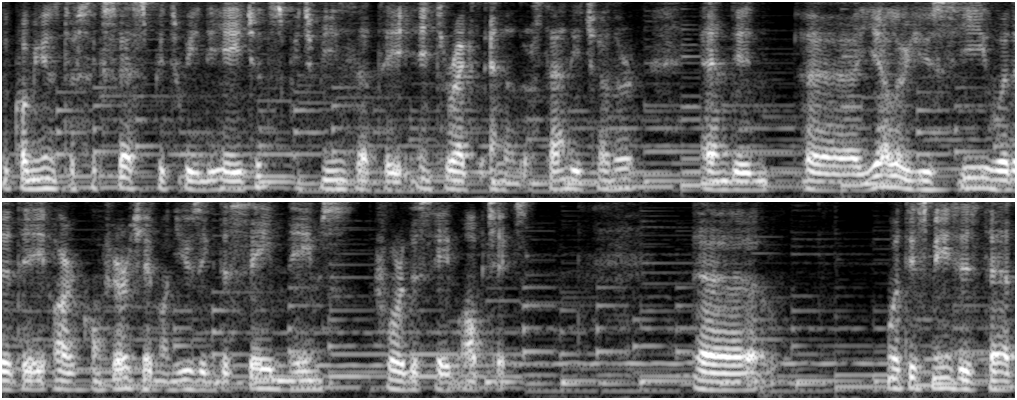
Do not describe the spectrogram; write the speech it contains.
the community of success between the agents, which means that they interact and understand each other. And in uh, yellow, you see whether they are converging on using the same names for the same objects. Uh, what this means is that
